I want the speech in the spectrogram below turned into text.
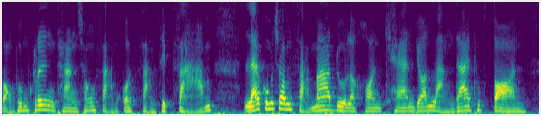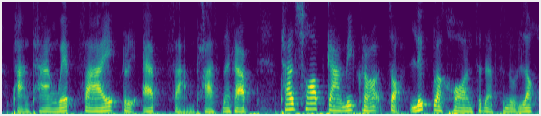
2 ทุ่มครึ่งทางช่อง 3 กด 33 และคุณผู้ชมสามารถดูละครแค้นย้อนหลังได้ทุกตอน ผ่านทางเว็บไซต์หรือแอป 3 plus นะครับ ถ้าชอบการวิเคราะห์เจาะลึกละครสนับสนุนละค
